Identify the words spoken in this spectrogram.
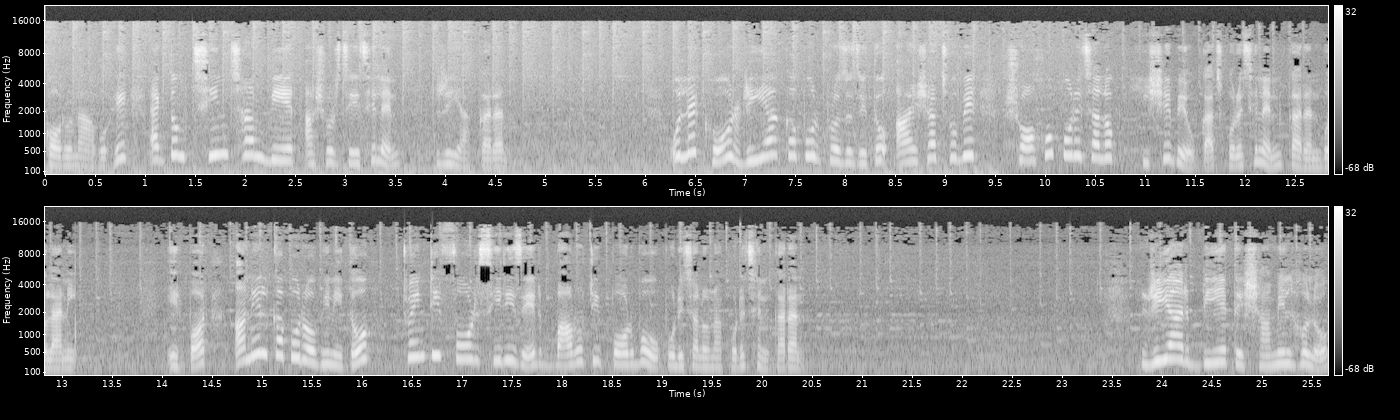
করোনা আবহে একদম ছিমছাম বিয়ের আসর চেয়েছিলেন রিয়া করণ উল্লেখ্য, রিয়া কাপুর প্রযোজিত আয়শা ছবির সহ পরিচালক হিসেবেও কাজ করেছিলেন করণ বোলানি। এরপর অনিল কাপুর অভিনীত টোয়েন্টি ফোর সিরিজের বারোটি পর্ব পরিচালনা করেছেন করণ রিয়ার বিয়েতে সামিল হল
